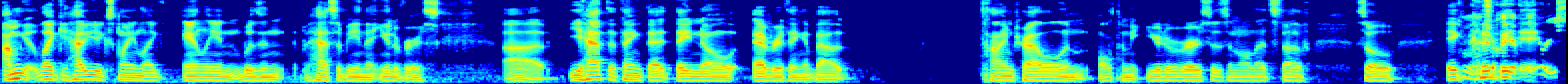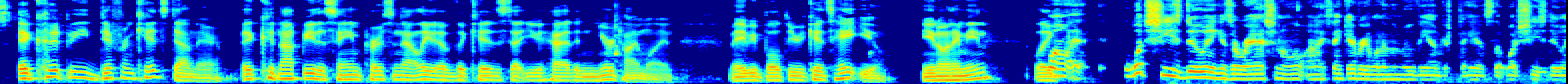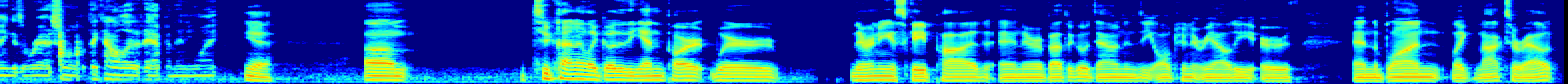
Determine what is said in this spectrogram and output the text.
I'm like how you explain like Alien was in has to be in that universe. Uh, you have to think that they know everything about time travel and alternate universes and all that stuff. So it I mean, could be it, it, could be different kids down there. It could not be the same personality of the kids that you had in your timeline. Maybe both of your kids hate you. You know what I mean? Like well, eh, what she's doing is irrational, and I think everyone in the movie understands that what she's doing is irrational, but they kind of let it happen anyway. Yeah. Um to kind of like go to the end part where they're in the escape pod and they're about to go down in the alternate reality Earth, and the blonde like knocks her out.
